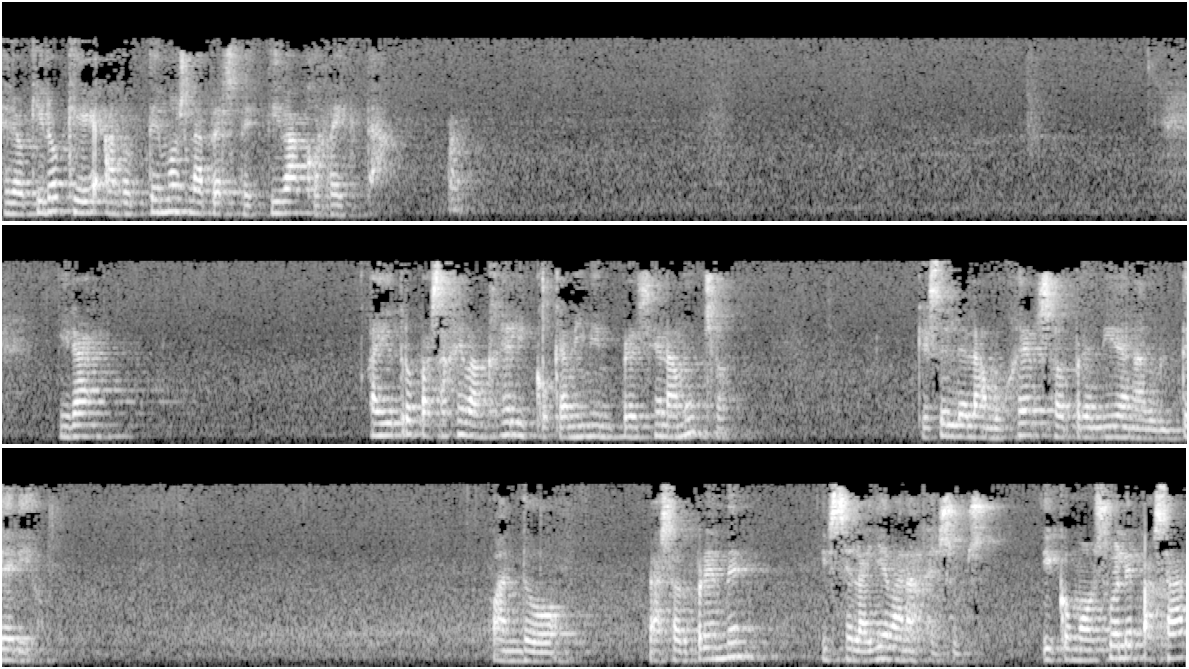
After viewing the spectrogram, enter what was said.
Pero quiero que adoptemos la perspectiva correcta. Mirad, hay otro pasaje evangélico que a mí me impresiona mucho, que es el de la mujer sorprendida en adulterio. cuando la sorprenden y se la llevan a Jesús. Y como suele pasar,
